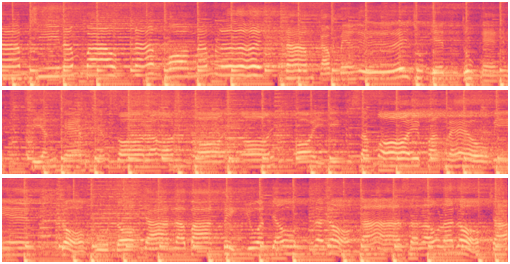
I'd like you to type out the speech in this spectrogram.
น้ำชีน้ำเปล่าน้ำพองน้ำเลย น้ำกำแมงเอ๋ยชุ่มเย็นทุกแห่ง เสียงแคนเสียงซอละอ่อนอ้อยอ้อยอ้อยอิงสำอ้อยฟังแล้วเมียงดอกคูณดอกจานละบานเบ่งยวนเย้าละดอกกาสะเลาละดอกชา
